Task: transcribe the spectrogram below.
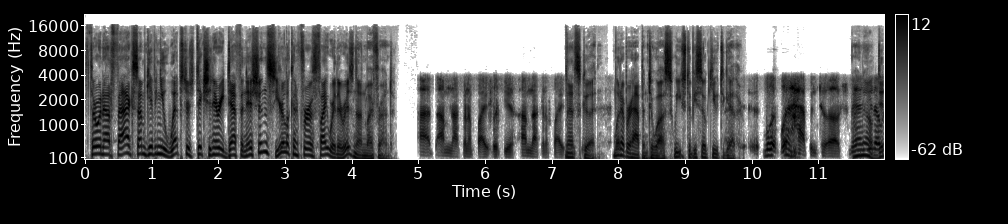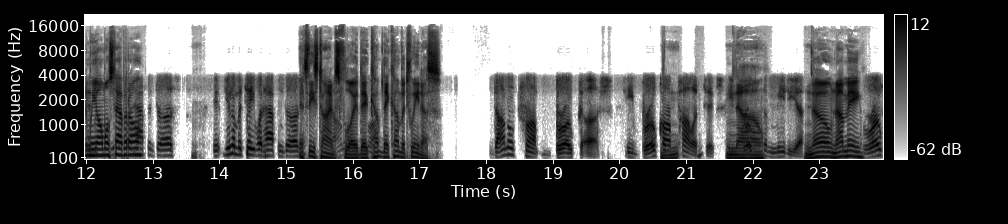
throwing out facts. I'm giving you Webster's dictionary definitions. You're looking for a fight where there is none, my friend. I, I'm not going to fight with you. I'm not going to fight. That's good. Whatever happened to us? We used to be so cute together. What what happened to us, man? know. You know, Didn't we almost you have it what all? Happened to us. It- you know, me tell you what happened to us. It's these times, Floyd. They come. They come between us. Donald Trump broke us. He broke our politics. He no. broke the media. No, not me. He broke.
